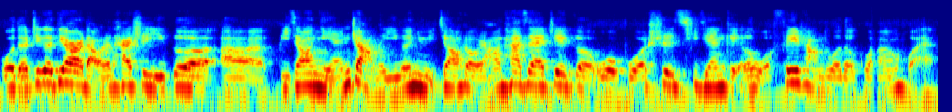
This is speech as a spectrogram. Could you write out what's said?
我的这个第二导师她是一个呃比较年长的一个女教授，然后她在这个我博士期间给了我非常多的关怀。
